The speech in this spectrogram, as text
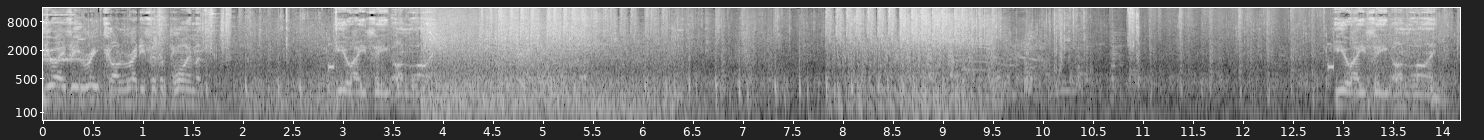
UAV recon ready for deployment. UAV online. UAV online.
